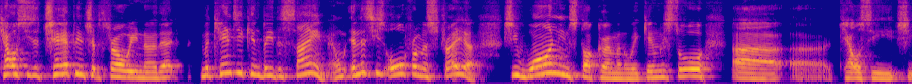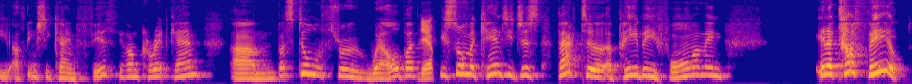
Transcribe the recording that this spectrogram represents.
Kelsey's a championship thrower, we know that. Mackenzie can be the same. And, and, this is all from Australia. She won in Stockholm on the weekend. We saw uh, uh, Kelsey, she I think she came fifth, if I'm correct, Cam, um, but still threw well. But yep. you saw Mackenzie just back to a PB form. I mean, in a tough field.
